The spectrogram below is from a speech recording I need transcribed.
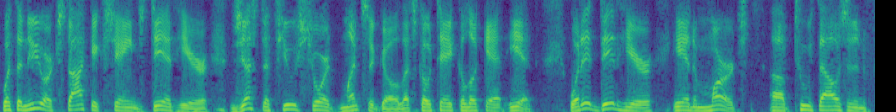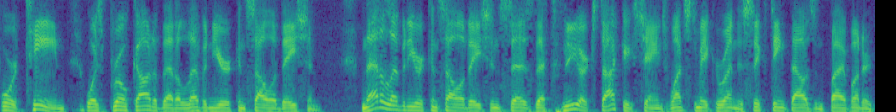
what the New York Stock Exchange did here just a few short months ago, let's go take a look at it. What it did here in March of 2014 was broke out of that 11-year consolidation. And that 11-year consolidation says that the New York Stock Exchange wants to make a run to 16,500.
